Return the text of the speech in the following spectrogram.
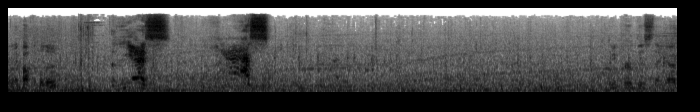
Can I pop the balloon? Yes! Yes! This thing up.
